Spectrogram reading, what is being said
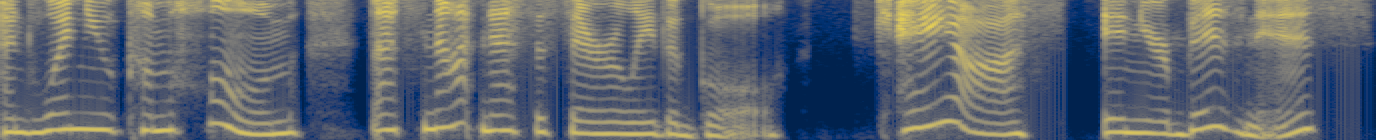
And when you come home, that's not necessarily the goal. Chaos in your business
